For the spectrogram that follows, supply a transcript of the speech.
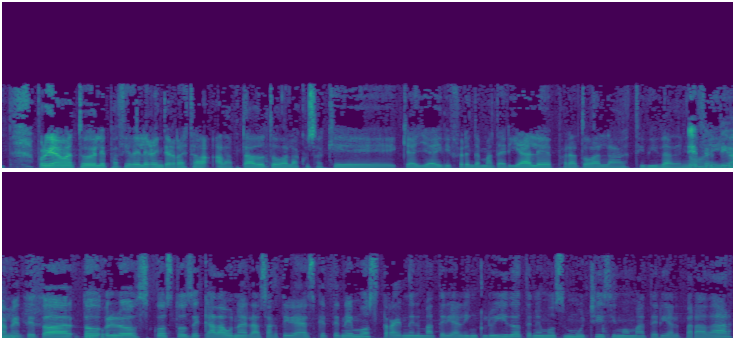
Porque además todo el espacio de Lega Integra está adaptado, todas las cosas que, que hay, hay diferentes materiales para todas las actividades, ¿no? Efectivamente, toda, to los costos de cada una de las actividades que tenemos traen el material incluido, tenemos muchísimo material para dar,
